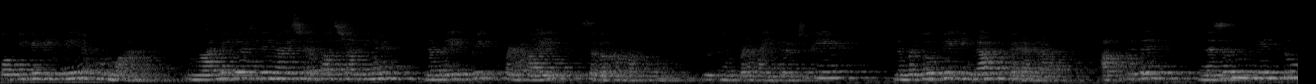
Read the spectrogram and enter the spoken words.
कॉपी पे लिखते हैं उनवान उनवान में क्या चीज़ें हमारे पास शामिल है? नंबर एक पे पढ़ाई सबक का मफहूम जो कि हम पढ़ाई कर चुके हैं। नंबर दो पे इमला का पैराग्राफ आपको पता है, नज़म में तो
